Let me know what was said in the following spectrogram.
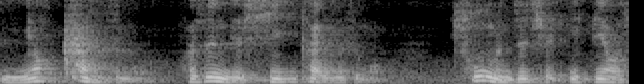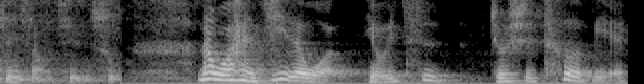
你要看什么，还是你的心态是什么？出门之前一定要先想清楚。那我很记得我有一次就是特别，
